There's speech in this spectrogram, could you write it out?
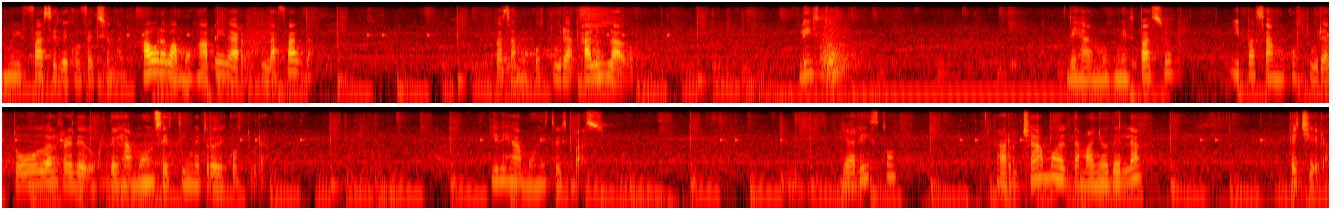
muy fácil de confeccionar. Ahora vamos a pegar la falda. Pasamos costura a los lados. Listo. Dejamos un espacio y pasamos costura todo alrededor. Dejamos un centímetro de costura y dejamos este espacio. Ya listo. Arruchamos el tamaño de la pechera.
